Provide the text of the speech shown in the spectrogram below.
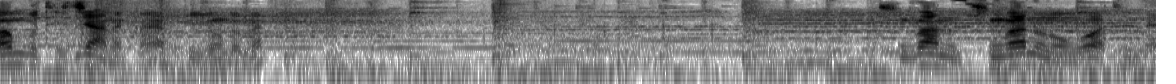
중반부 되지 않을까요? 이 정도면? 중간 중간은 온 것 같은데.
